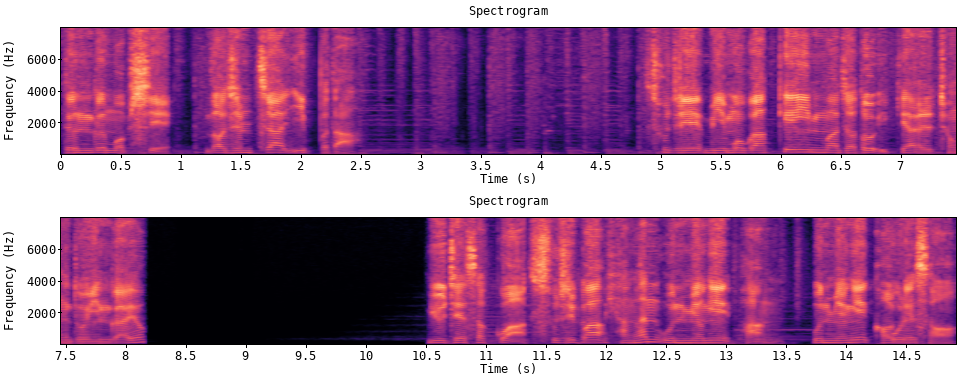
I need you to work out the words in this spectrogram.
뜬금없이 너 진짜 이쁘다. 수지의 미모가 게임마저도 있게 할 정도인가요? 유재석과 수지가 향한 운명의 방, 운명의 거울에서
